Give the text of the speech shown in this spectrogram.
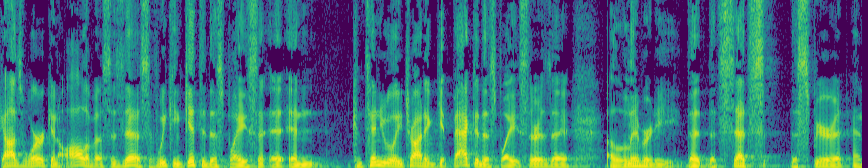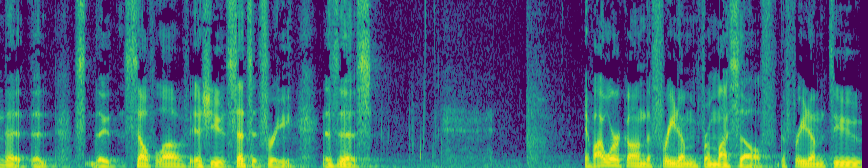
God's work in all of us is this if we can get to this place and, continually try to get back to this place, there is a, a liberty that, that sets the spirit and the, the, the self love issue, sets it free. Is this if I work on the freedom from myself, the freedom to,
